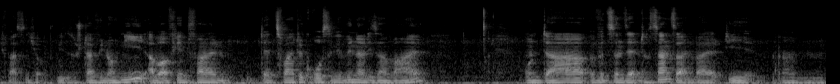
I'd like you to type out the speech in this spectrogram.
ich weiß nicht, ob wie so stark wie noch nie, aber auf jeden Fall der zweite große Gewinner dieser Wahl. Und da wird es dann sehr interessant sein, weil die ähm,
